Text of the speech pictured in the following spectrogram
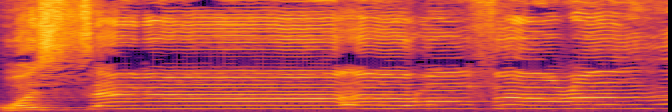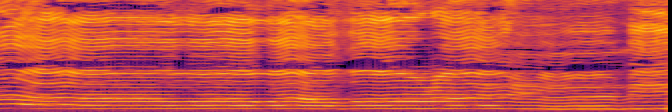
والسماء رفعها ووضع الميزان.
